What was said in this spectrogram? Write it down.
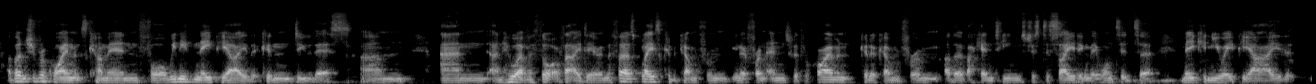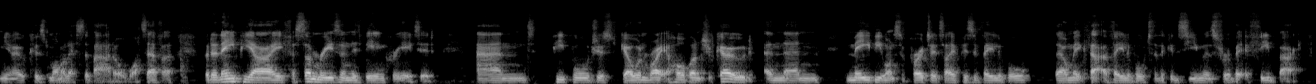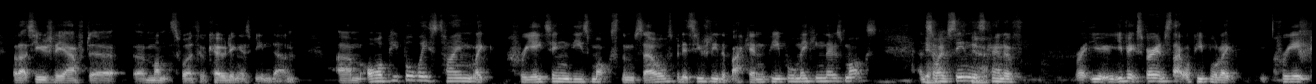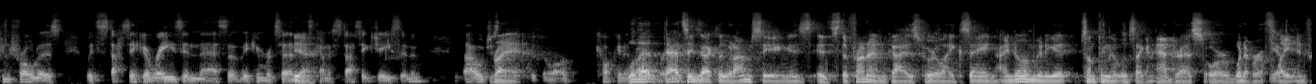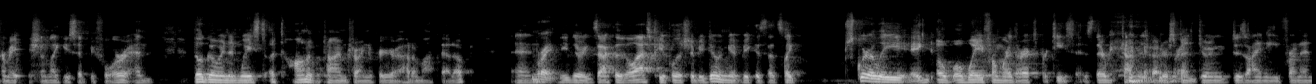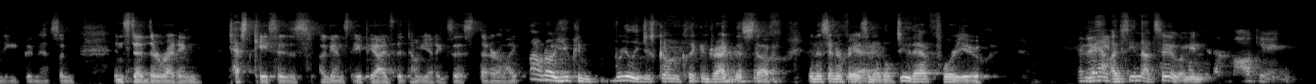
a bunch of requirements come in for we need an API that can do this. Um, and and whoever thought of that idea in the first place could come from you know front ends with requirement, could have come from other back end teams just deciding they wanted to make a new API that you know because monoliths are bad or whatever. But an API for some reason is being created and people just go and write a whole bunch of code and then maybe once a prototype is available they'll make that available to the consumers for a bit of feedback but that's usually after a month's worth of coding has been done um, or people waste time like creating these mocks themselves, but it's usually the back end people making those mocks. And yeah, so I've seen this yeah. kind of right. You, you've experienced that where people like create controllers with static arrays in there so that they can return yeah. this kind of static JSON, and that will just right. a lot of cocking. Well, that that's exactly what I'm seeing. Is it's the front end guys who are like saying, "I know I'm going to get something that looks like an address or whatever, a flight information, like you said before," and they'll go in and waste a ton of time trying to figure out how to mock that up and right. these are exactly the last people that should be doing it because that's like squarely a, a, away from where their expertise is. Their time is better right. spent doing designy front endy goodness, and instead they're writing test cases against APIs that don't yet exist that are like, oh no, you can really just go and click and drag this stuff in this interface yeah. and it'll do that for you. And yeah, I've seen that too. I mean, mocking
